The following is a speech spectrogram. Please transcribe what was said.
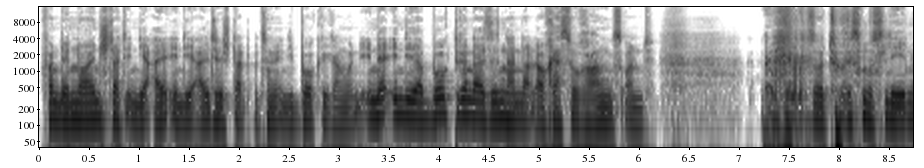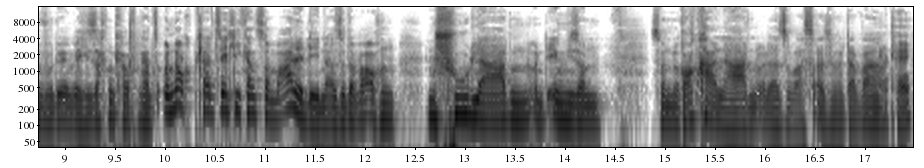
von der neuen Stadt in die al- in die alte Stadt beziehungsweise in die Burg gegangen und in der in der Burg drin da sind dann halt auch Restaurants und äh, so Tourismusläden, wo du irgendwelche Sachen kaufen kannst und auch tatsächlich ganz normale Läden. Also da war auch ein, ein Schuhladen und irgendwie so ein so ein Rockerladen oder sowas. Also da war Okay.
